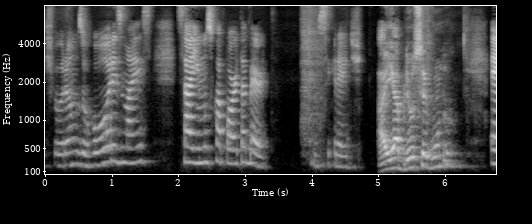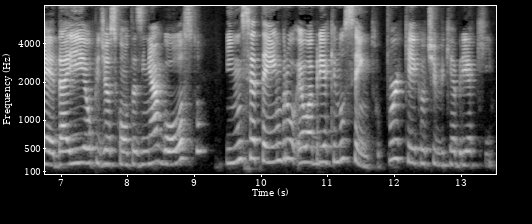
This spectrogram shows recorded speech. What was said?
Choramos horrores, mas saímos com a porta aberta do Cicred. Aí abriu o segundo. É, daí eu pedi as contas em agosto e em setembro eu abri aqui no centro. Por que, que eu tive que abrir aqui?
